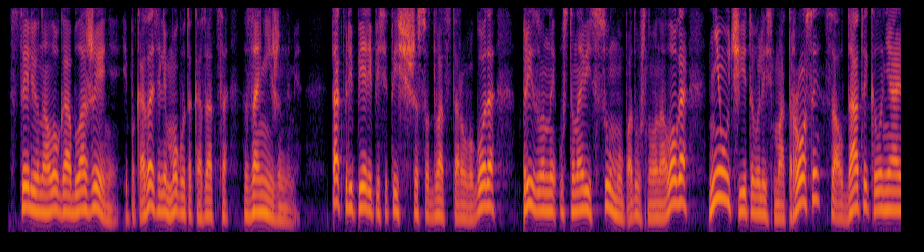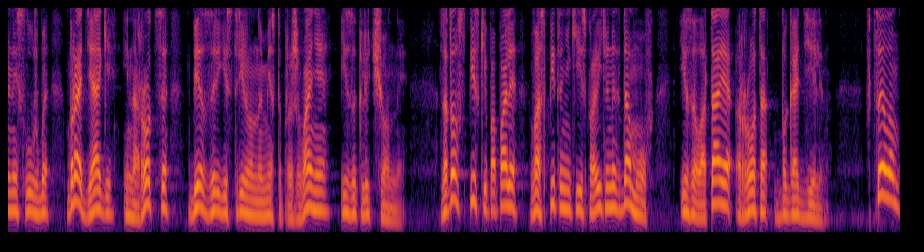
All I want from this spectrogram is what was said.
с целью налогообложения, и показатели могут оказаться заниженными. Так, при переписи 1622 года, призванной установить сумму подушного налога, не учитывались матросы, солдаты колониальной службы, бродяги, и народцы без зарегистрированного места проживания и заключенные. Зато в списки попали воспитанники исправительных домов и золотая рота богоделин. В целом,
